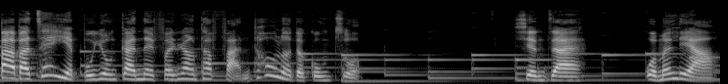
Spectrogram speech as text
爸爸再也不用干那份让他烦透了的工作。现在我们俩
